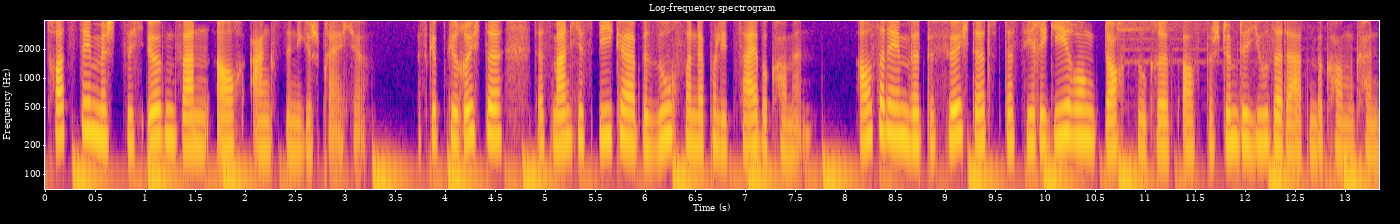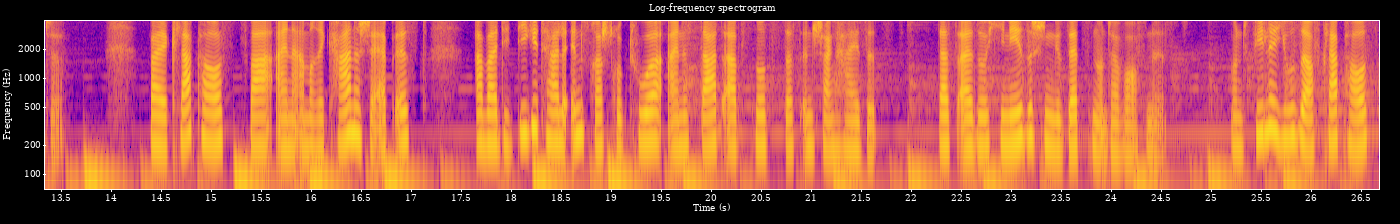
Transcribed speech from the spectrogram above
Trotzdem mischt sich irgendwann auch Angst in die Gespräche. Es gibt Gerüchte, dass manche Speaker Besuch von der Polizei bekommen. Außerdem wird befürchtet, dass die Regierung doch Zugriff auf bestimmte Userdaten bekommen könnte. Weil Clubhouse zwar eine amerikanische App ist, aber die digitale Infrastruktur eines Startups nutzt, das in Shanghai sitzt, das also chinesischen Gesetzen unterworfen ist. Und viele User auf Clubhouse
